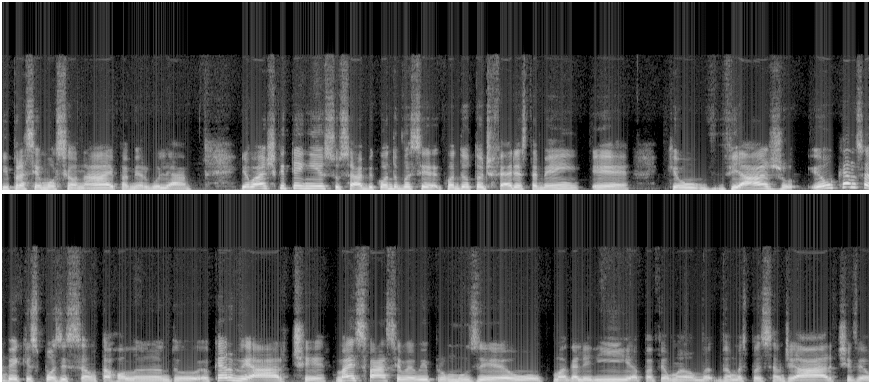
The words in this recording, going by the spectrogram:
E para se emocionar e para mergulhar. Eu acho que tem isso, sabe? Quando você, quando eu tô de férias também, é, que eu viajo, eu quero saber que exposição está rolando, eu quero ver arte. Mais fácil eu ir para um museu ou uma galeria para ver uma, ver uma exposição de arte, ver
